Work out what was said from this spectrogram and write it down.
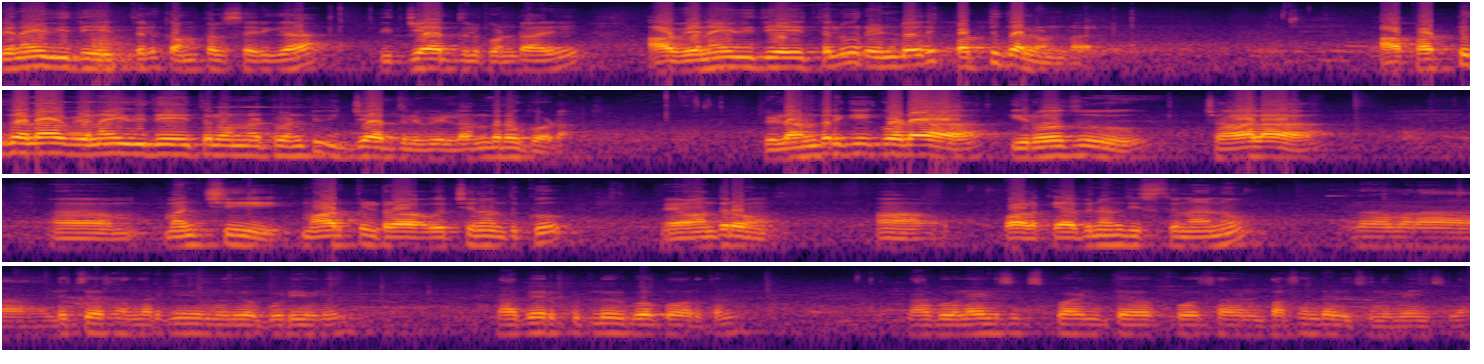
వినయ విధేయతలు కంపల్సరిగా విద్యార్థులకు ఉండాలి. ఆ వినయ విధేయతలు రెండోది పట్టుదల ఉండాలి. ఆ పట్టుదల వినయ విధేయతలు ఉన్నటువంటి విద్యార్థులు వీళ్ళందరూ కూడా. వీళ్ళందరికీ కూడా ఈరోజు చాలా మంచి మార్కులు రా వచ్చినందుకు మేమందరం వాళ్ళకి అభినందిస్తున్నాను. మన లెక్చరర్స్ అందరికీ ముందుగా గుడ్ ఈవినింగ్. నా పేరు పుట్లూరు గోపవర్ధన్. నాకు ninety six point four seven percentage వచ్చింది మెయిన్స్లో.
